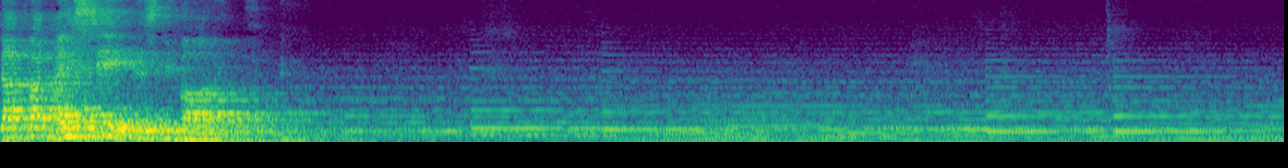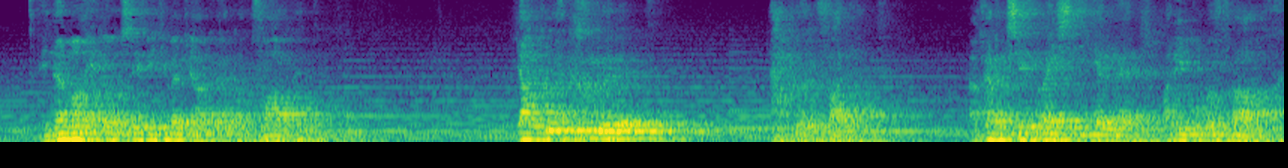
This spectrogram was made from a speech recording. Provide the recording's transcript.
dat wat hy sê is die waarheid? En nou mag jy ons sê weet jy wat Jakob ek aanvaar het? Jakob ek glo dit. Jakob ek vat dit. Dan gaan ek sê prys die Here, maar hier kom 'n vraag.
